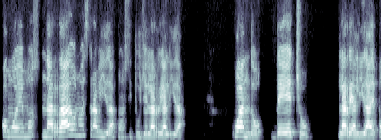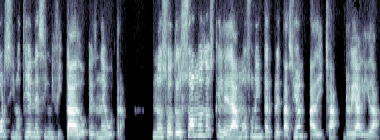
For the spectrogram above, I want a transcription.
como hemos narrado nuestra vida constituye la realidad cuando de hecho la realidad de por sí no tiene significado, es neutra. Nosotros somos los que le damos una interpretación a dicha realidad.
